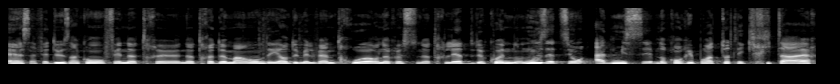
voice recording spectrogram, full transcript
euh, ça fait deux ans qu'on fait notre, notre demande et en 2023, on a reçu notre lettre de quoi nous, étions admissibles. Donc, on répond à tous les critères.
